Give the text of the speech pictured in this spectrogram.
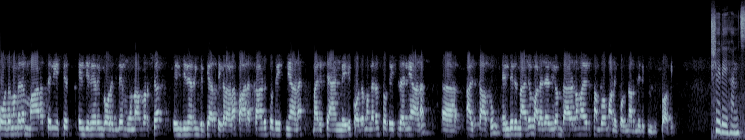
കോതമംഗലം മാർ അത്തനേഷ്യസ് എഞ്ചിനീയറിംഗ് കോളേജിലെ മൂന്നാം വർഷ എഞ്ചിനീയറിംഗ് വിദ്യാർത്ഥികളാണ്. പാലക്കാട് സ്വദേശിനിയാണ് മരിച്ച ആൻമേരി. കോതമംഗലം സ്വദേശി തന്നെയാണ് അൽസാഫും എന്നിരുന്നാലും വളരെയധികം ദാരുണമായ ഒരു സംഭവമാണ് ഇപ്പോൾ നടന്നിരിക്കുന്നത്. സ്വാതി. ശരി ഹൻസ്.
